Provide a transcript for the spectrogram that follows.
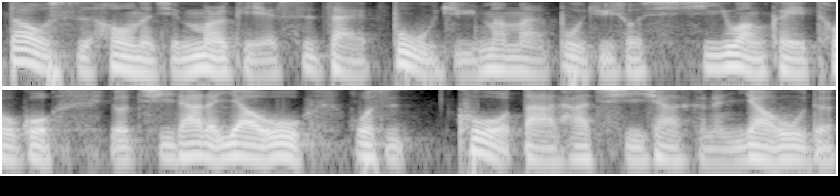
到时候呢，其实 Merck 也是在布局，慢慢的布局，说希望可以透过有其他的药物或是。扩大它旗下可能药物的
